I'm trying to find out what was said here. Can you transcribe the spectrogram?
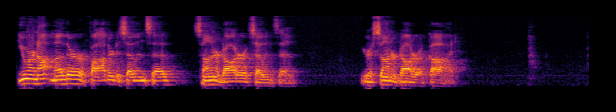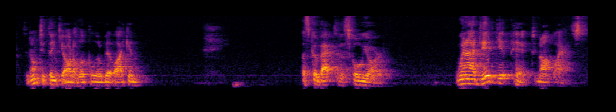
You are not mother or father to so and so, son or daughter of so and so. You're a son or daughter of God. So don't you think you ought to look a little bit like him? Let's go back to the schoolyard. When I did get picked, not last.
